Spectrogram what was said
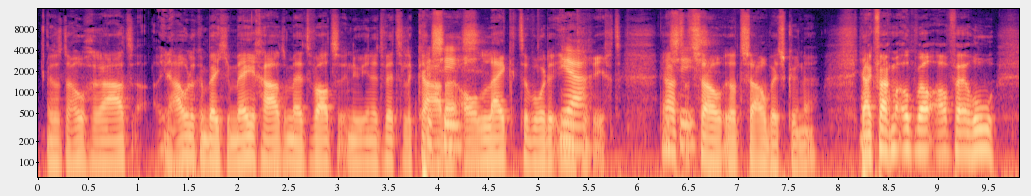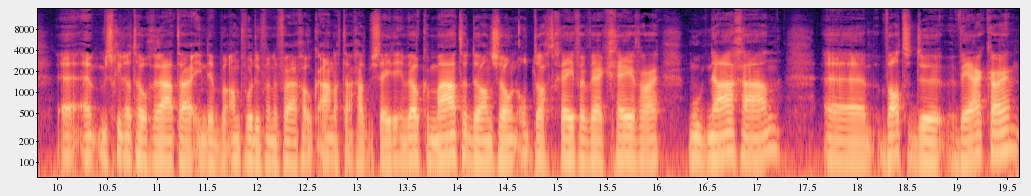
dat de Hoge Raad inhoudelijk een beetje meegaat met wat nu in het wettelijk kader Precies. al lijkt te worden ingericht. Ja, dat zou, dat zou best kunnen. Ja, Ja. ik vraag me ook wel af hè, hoe, eh, en misschien dat de Hoge Raad daar in de beantwoording van de vraag ook aandacht aan gaat besteden, in welke mate dan zo'n opdrachtgever, werkgever moet nagaan eh, wat de werker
